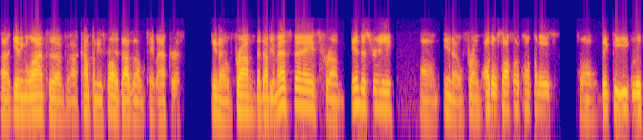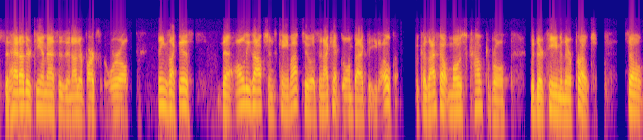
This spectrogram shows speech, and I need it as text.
uh, getting lots of uh, companies, probably a dozen of them came after us, you know, from the WMS space, from industry, um, you know, from other software companies, from big PE groups that had other TMSs in other parts of the world, things like this. That all these options came up to us, and I kept going back to E2open because I felt most comfortable with their team and their approach. So,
